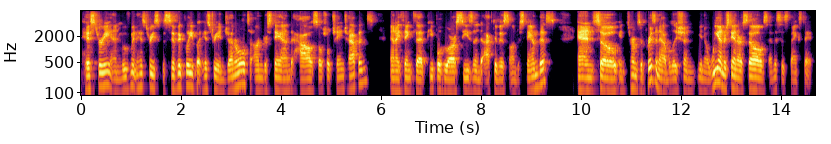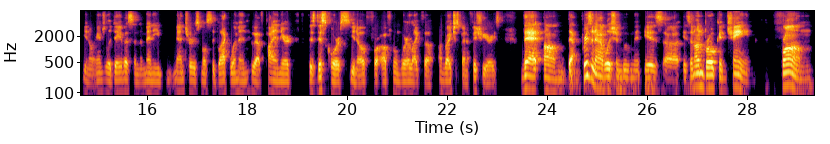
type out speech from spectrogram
history and movement history specifically, but history in general to understand how social change happens. And I think that people who are seasoned activists understand this. And so, in terms of prison abolition, you know, we understand ourselves, and this is thanks to you know Angela Davis and the many mentors, mostly Black women, who have pioneered this discourse, you know, for of whom we're like the unrighteous beneficiaries. That um, that prison abolition movement is uh, is an unbroken chain from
